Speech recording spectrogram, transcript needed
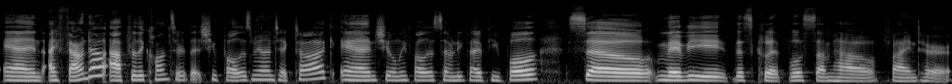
And I found out after the concert that she follows me on TikTok and she only follows 75 people. So maybe this clip will somehow find her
